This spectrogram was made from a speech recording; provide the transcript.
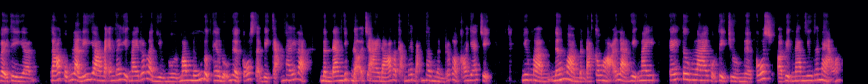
Vậy thì à, đó cũng là lý do mà em thấy hiện nay rất là nhiều người mong muốn được theo đuổi nghề coach, tại vì cảm thấy là mình đang giúp đỡ cho ai đó và cảm thấy bản thân mình rất là có giá trị. Nhưng mà nếu mà mình đặt câu hỏi là hiện nay cái tương lai của thị trường nghề coach ở Việt Nam như thế nào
